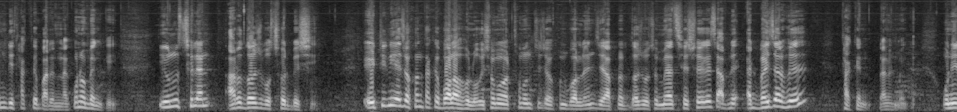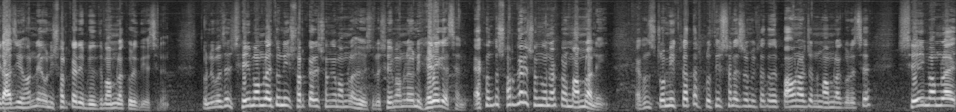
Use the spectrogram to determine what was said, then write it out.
এমডি থাকতে পারেন না কোনো ব্যাংকেই। ইউনুস ছিলেন আরও দশ বছর বেশি। এটি নিয়ে যখন তাকে বলা হলো, ওই সময় অর্থমন্ত্রী যখন বললেন যে আপনার দশ বছর মেয়াদ শেষ হয়ে গেছে, আপনি অ্যাডভাইজার হয়ে থাকেন গ্রামীণ ব্যাংকে। উনি রাজি হন উনি সরকারের বিরুদ্ধে মামলা করে দিয়েছিলেন। তো উনি বলছেন, সেই মামলায় তো উনি সরকারের সঙ্গে মামলা হয়েছিল, সেই মামলায় উনি হেরে গেছেন। এখন তো সরকারের সঙ্গে ওনার কোনো মামলা নেই। এখন শ্রমিকরা, তার প্রতিষ্ঠানের শ্রমিকরা তাদের পাওনার জন্য মামলা করেছে। সেই মামলায়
